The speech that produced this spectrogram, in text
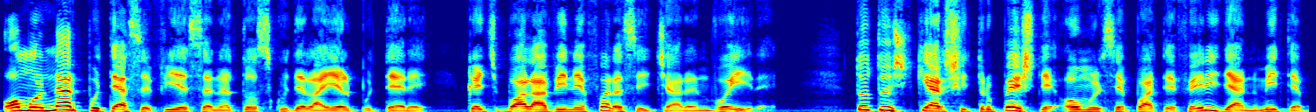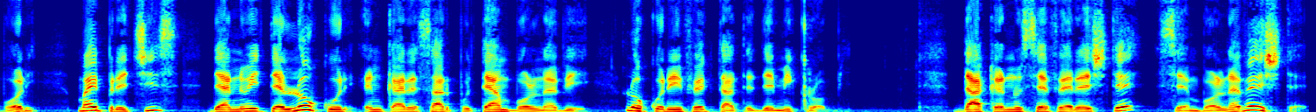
Omul n-ar putea să fie sănătos cu de la el putere, căci boala vine fără să-i ceară învoire. Totuși, chiar și trupește, omul se poate feri de anumite boli, mai precis de anumite locuri în care s-ar putea îmbolnăvi, locuri infectate de microbi. Dacă nu se ferește, se îmbolnăvește.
